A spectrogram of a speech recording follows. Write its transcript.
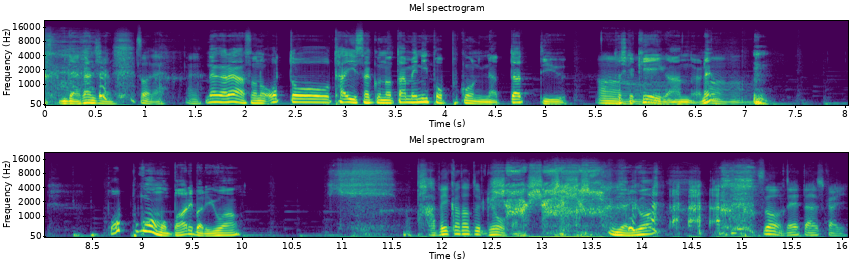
みたいな感じやん。そうね。うん。だからその音対策のためにポップコーンになったっていう確か経緯があんのよね。ポップコーンもバリバリ言わん？食べ方と量か。いや言わん？そうね確かに。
